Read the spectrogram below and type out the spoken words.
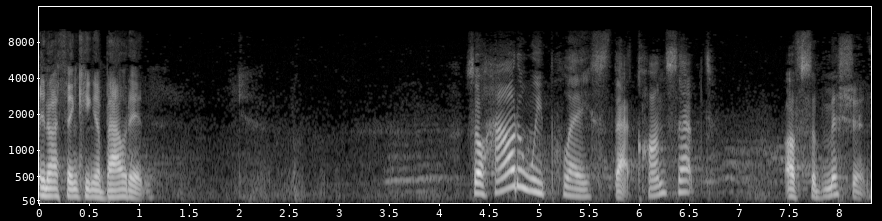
in our thinking about it. So, how do we place that concept of submission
